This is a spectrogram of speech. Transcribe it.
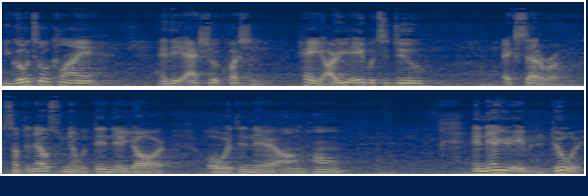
you go to a client and they ask you a question. Hey, are you able to do etc. Something else, you know, within their yard or within their um, home and now you're able to do it,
